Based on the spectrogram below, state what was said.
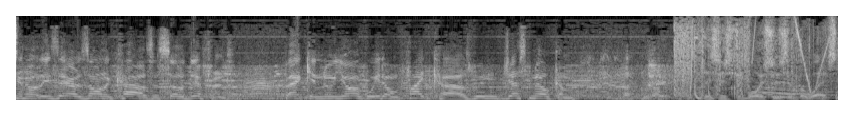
You know, these Arizona cows are so different. Back in New York, we don't fight cows, we just milk them. This is the Voices of the West.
